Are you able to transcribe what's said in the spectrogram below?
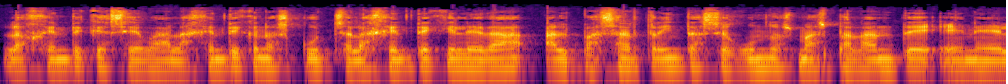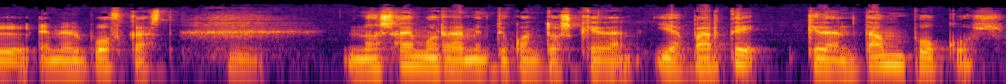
la gente que se va, la gente que no escucha, la gente que le da al pasar 30 segundos más para adelante en el, en el podcast, no sabemos realmente cuántos quedan. Y aparte, quedan tan pocos,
